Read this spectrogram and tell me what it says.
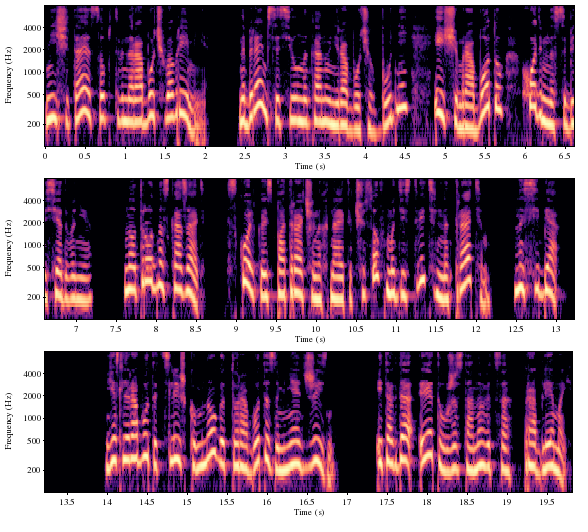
не считая, собственно, рабочего времени. Набираемся сил накануне рабочих будней, ищем работу, ходим на собеседование. Но трудно сказать, сколько из потраченных на это часов мы действительно тратим на себя. Если работать слишком много, то работа заменяет жизнь. И тогда это уже становится проблемой.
